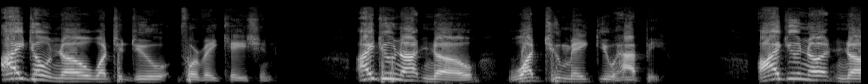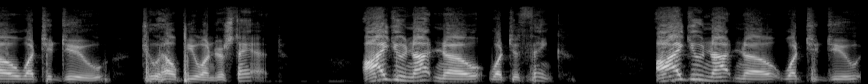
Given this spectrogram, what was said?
I don't know what to do for vacation. I do not know what to make you happy. I do not know what to do to help you understand. I do not know what to think. I do not know what to do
